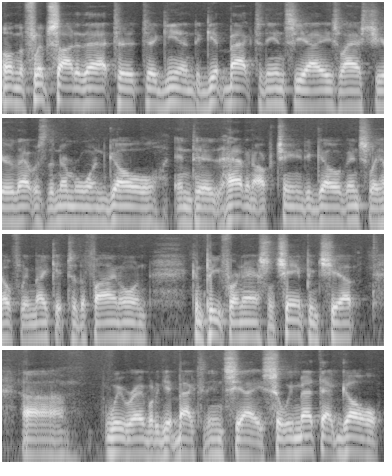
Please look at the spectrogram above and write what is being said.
on the flip side of that, to, to, again to get back to the NCAAs last year, that was the number one goal, and to have an opportunity to go eventually, hopefully, make it to the final and compete for a national championship. Uh, we were able to get back to the NCAAs, so we met that goal.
